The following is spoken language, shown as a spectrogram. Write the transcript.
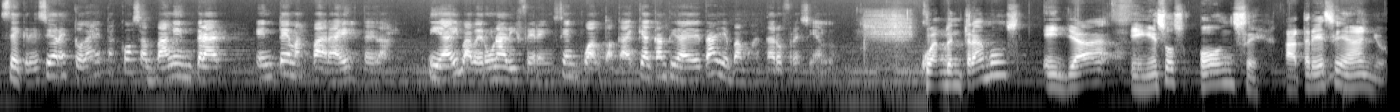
secreciones, todas estas cosas van a entrar en temas para esta edad. Y ahí va a haber una diferencia en cuanto a qué cantidad de detalles vamos a estar ofreciendo. Cuando entramos en ya en esos 11 a 13 años,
